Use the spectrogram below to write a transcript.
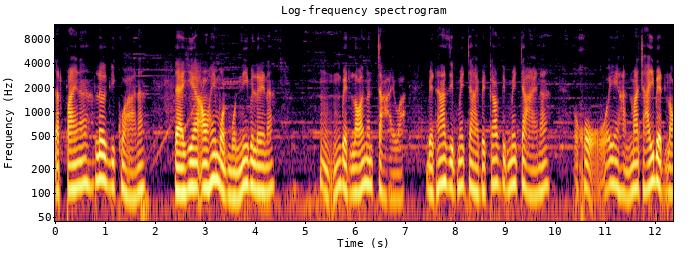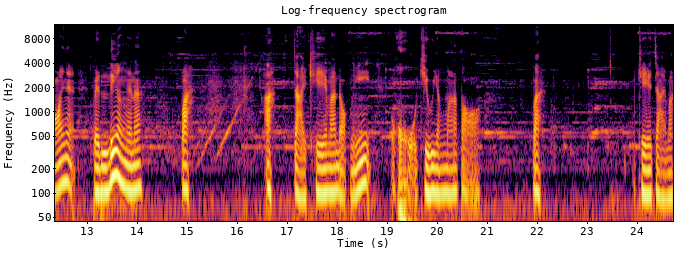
จัดไปนะ เลิกดีกว่านะ แต่เฮียเอาให้หมดหมุนนี่ไปเลยนะเบ็ดร้อยมันจ่ายว่ะ เบ็ดห้าสิบไม่จ่าย เบ็ดเก้าสิบไม่จ่ายนะ โอ้โห หันมาใช้เบ็ดร้อยเนี่ย เป็นเรื่องเลยนะไปะอะ จ่ายเคมาดอกนี้ โอ้โห คิวยังมาต่อไปเคจ่ายมา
